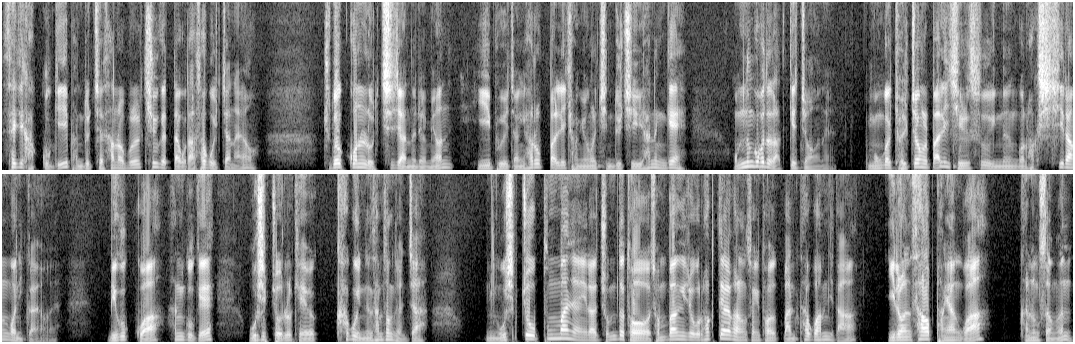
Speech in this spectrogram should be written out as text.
세계 각국이 반도체 산업을 키우겠다고 나서고 있잖아요. 주도권을 놓치지 않으려면 이 부회장이 하루빨리 경영을 진두지휘하는 게 없는 것보다 낫겠죠. 네. 뭔가 결정을 빨리 지을 수 있는 건 확실한 거니까요. 네. 미국과 한국에 50조를 계획하고 있는 삼성전자 50조뿐만이 음, 아니라 좀 더 더 전방위적으로 확대할 가능성이 더 많다고 합니다. 이런 사업 방향과 가능성은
